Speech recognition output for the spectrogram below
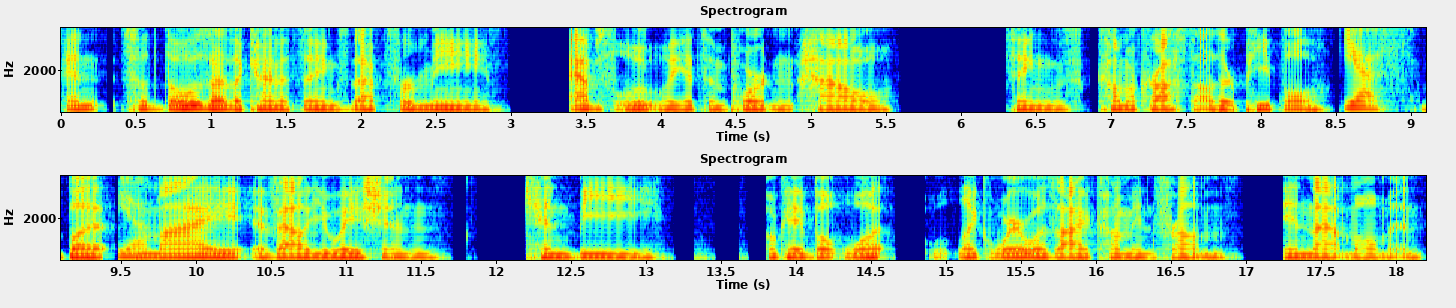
and so those are the kind of things that for me absolutely it's important how things come across to other people Yes. but my evaluation can be okay but what like where was i coming from in that moment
